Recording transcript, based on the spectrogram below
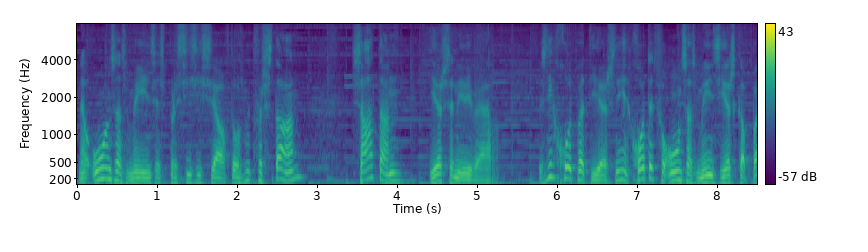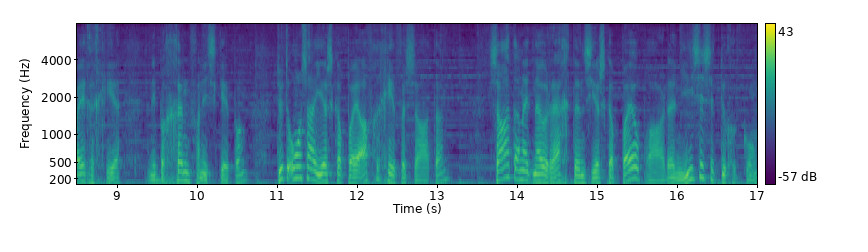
Nou ons as mense is presies dieselfde. Ons moet verstaan Satan heers in hierdie wêreld. Dis nie God wat heers nie. God het vir ons as mens heerskappy gegee in die begin van die skepping. Toe het ons haar heerskappy afgegee vir Satan. Satan het nou regtens heerskappy op aarde en Jesus het toe gekom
